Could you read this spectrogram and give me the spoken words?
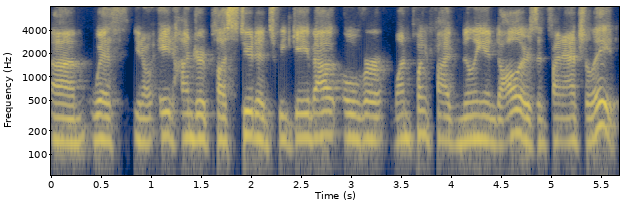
um, with you know 800 plus students, we gave out over 1.5 million dollars in financial aid,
